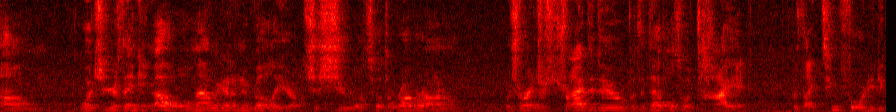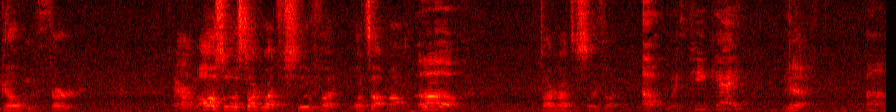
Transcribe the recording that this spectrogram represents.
Um, which you're thinking, oh well, now we got a new goalie here. Let's just shoot. Let's put the rubber on him. Which the Rangers tried to do, but the Devils would tie it with like 2:40 to go in the third. Um, also, let's talk about the slew foot. What's up, mom? Oh. Talk about the slew foot. Oh, with PK? Yeah. Bum.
